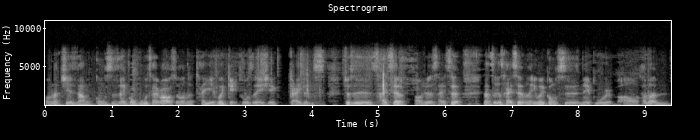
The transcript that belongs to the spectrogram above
哦，那其实当公司在公布财报的时候呢，它也会给投资人一些 guidance，就是猜测，哦，就是猜测。那这个猜测呢，因为公司内部人嘛，哦，他们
